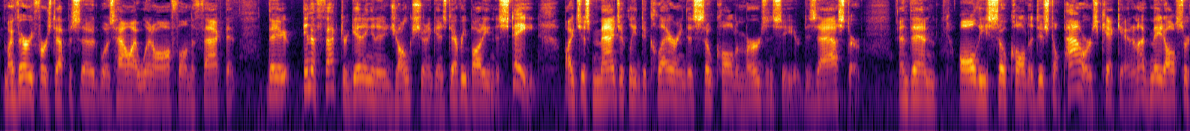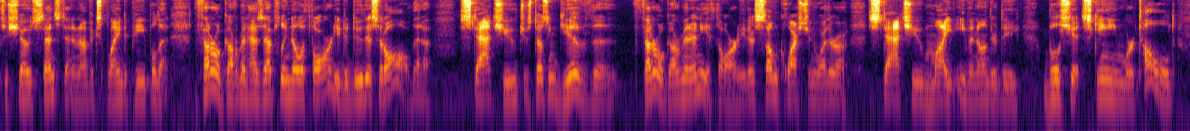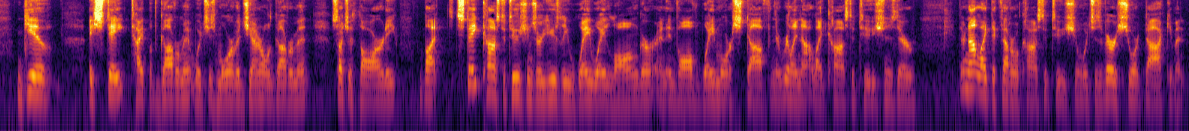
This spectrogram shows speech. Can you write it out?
My very first episode was how I went off on the fact that they, in effect, are getting an injunction against everybody in the state by just magically declaring this so called emergency or disaster. And then all these so called additional powers kick in. And I've made all sorts of shows since then, and I've explained to people that the federal government has absolutely no authority to do this at all, that a statute just doesn't give the federal government any authority. There's some question whether a statute might, even under the bullshit scheme we're told, give a state type of government, which is more of a general government, such authority. But state constitutions are usually way, way longer and involve way more stuff, and they're really not like constitutions. They're they're not like the federal constitution, which is a very short document,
